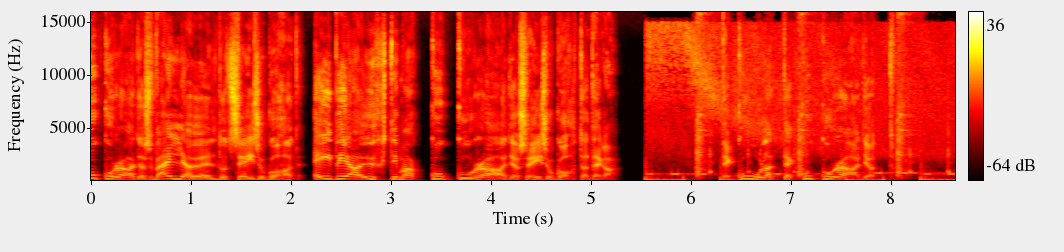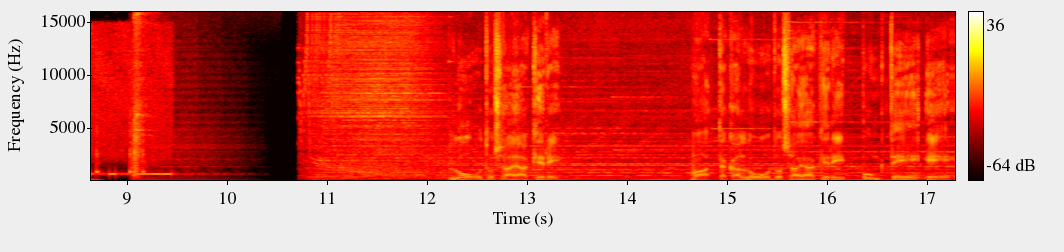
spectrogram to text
Kuku Raadios välja öeldud seisukohad ei pea ühtima Kuku Raadio seisukohtadega. Te kuulate Kuku Raadiot. loodusajakiri, vaata ka looduseajakiri.ee.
